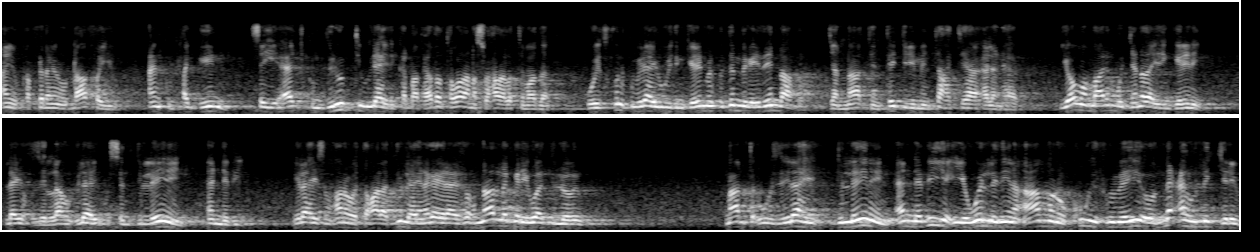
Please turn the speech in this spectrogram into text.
an yukafira inuu dhaafayo xaggiin sayi'aatikum dunuubtii uu ilaahay idinka dhaafay hada toobada nasuuxada la timaadaan ويدخلكم إلهي ويدن قلين مركو دمك إذن لا جنات تجري من تحتها الأنهار يوم ما لم الجنة إذن قليني لا يخزي الله إلهي وسند الليل النبي. إلهي سبحانه وتعالى دلها ينقى إلهي روح نار لقري واد دلوه. ما تقوز إلهي دلين النبي والذين آمنوا كوي رميه ومعه للجري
